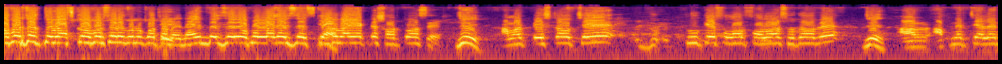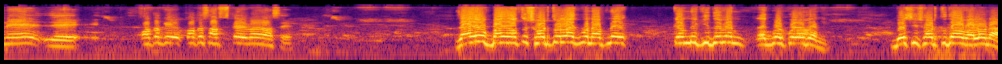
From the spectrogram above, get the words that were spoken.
অফার থাকতে হবে আজকে অফার ছাড়া কোনো কথা নাই। নাইন ভাই যে অফার লাগাইছে আজকে। কিন্তু ভাই একটা শর্ত আছে। জি। আমার পেজটা হচ্ছে টু কে ফলোয়ার্স হতে হবে। জি। আর আপনার চ্যানেলে কত কে কত সাবস্ক্রাইবার আছে? যাই হোক ভাই অত শর্ত লাগবে না। আপনি কেমনি কি দেবেন? একবার করে দেন। বেশি শর্ত দেওয়া ভালো না।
